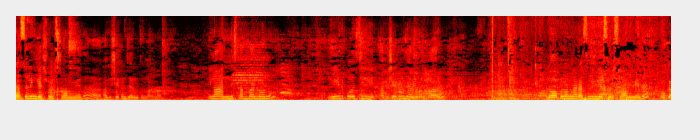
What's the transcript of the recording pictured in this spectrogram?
రసలింగేశ్వర స్వామి మీద అభిషేకం జరుగుతుందన్నమాట. ఇలా అన్ని స్తంభాల్లోనూ నీళ్ళు పోసి అభిషేకం జరగడం ద్వారా లోపల ఉన్న రసలింగేశ్వర స్వామి మీద ఒక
